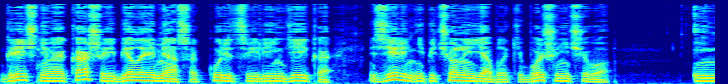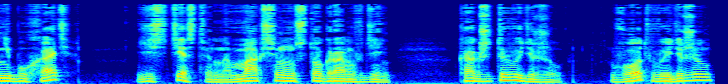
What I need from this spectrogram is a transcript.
Гречневая каша и белое мясо, курица или индейка, зелень и печеные яблоки, больше ничего». «И не бухать?» «Естественно, максимум сто грамм в день». «Как же ты выдержал?» «Вот, выдержал».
